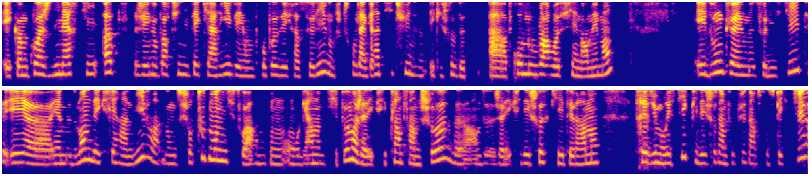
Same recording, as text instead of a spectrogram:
Et comme quoi je dis merci, hop, j'ai une opportunité qui arrive et on me propose d'écrire ce livre. Donc je trouve la gratitude est quelque chose à promouvoir aussi énormément. Et donc, elle me sollicite et, euh, et elle me demande d'écrire un livre donc sur toute mon histoire. Donc, on, regarde un petit peu. Moi, j'avais écrit plein, plein de choses. Ben, j'avais écrit des choses qui étaient vraiment très humoristiques, puis des choses un peu plus introspectives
